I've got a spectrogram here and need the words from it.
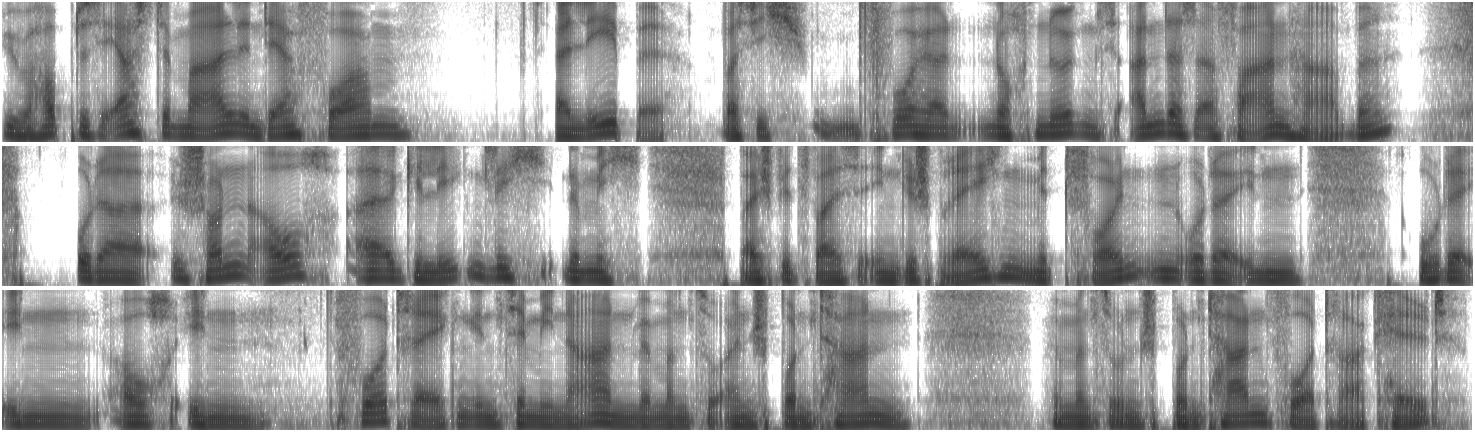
überhaupt das erste Mal in der Form erlebe, was ich vorher noch nirgends anders erfahren habe oder schon auch äh, gelegentlich, nämlich beispielsweise in Gesprächen mit Freunden oder in oder in auch in Vorträgen, in Seminaren, wenn man so einen spontanen, wenn man so einen spontanen Vortrag hält,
